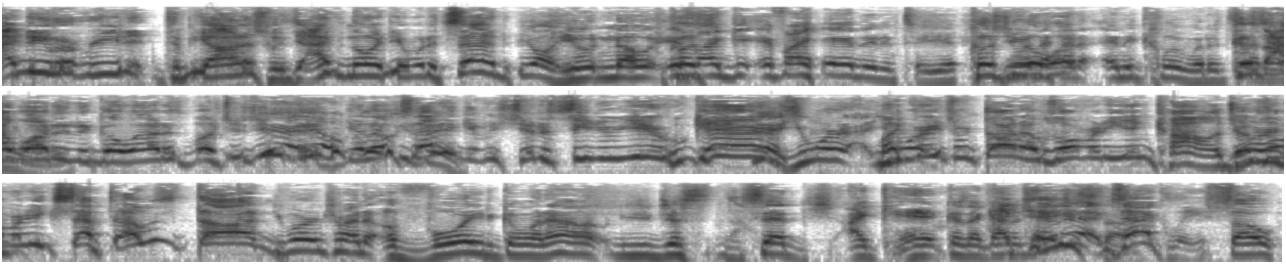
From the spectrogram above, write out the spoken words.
I didn't even read it, to be honest with you. I have no idea what it said. Yo, you know if I get- if I handed it to you, 'Cause you, you know what? have had any clue what it said. Because I anyway. wanted to go out as much as you Yeah, did. yeah, you know, because I didn't give a shit a senior year. Who cares? Yeah, you were- My were- grades were done. I was already in college. I was already accepted. I was done. You weren't trying to avoid going out. You just said I can't because I got I to do can't. Yeah, stuff. exactly. So,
